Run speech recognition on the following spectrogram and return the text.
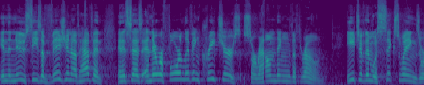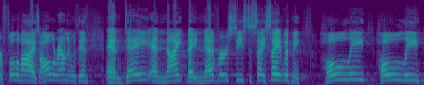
in the New sees a vision of heaven. And it says, And there were four living creatures surrounding the throne. Each of them with six wings, or full of eyes all around and within. And day and night they never cease to say, Say it with me Holy, holy,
